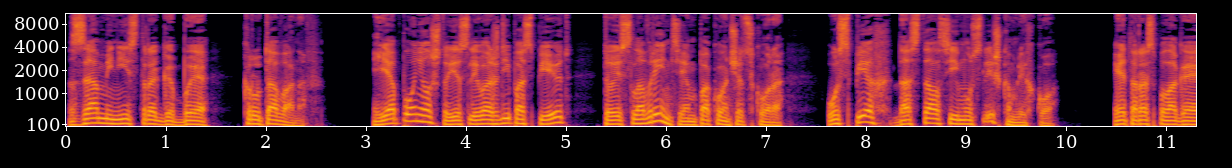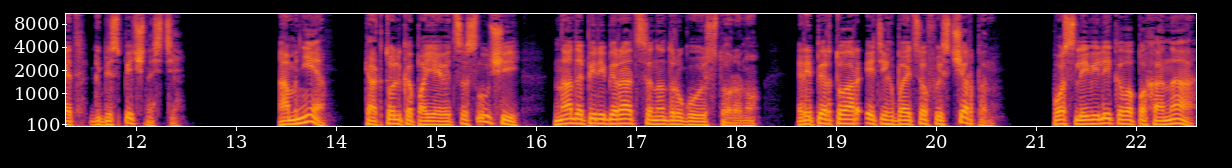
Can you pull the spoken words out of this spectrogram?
замминистра ГБ Крутованов. Я понял, что если вожди поспеют, то и с Лаврентием покончат скоро. Успех достался ему слишком легко. Это располагает к беспечности. А мне, как только появится случай, надо перебираться на другую сторону. Репертуар этих бойцов исчерпан. После великого пахана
